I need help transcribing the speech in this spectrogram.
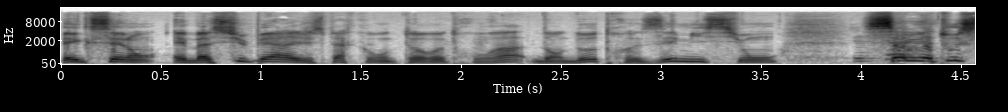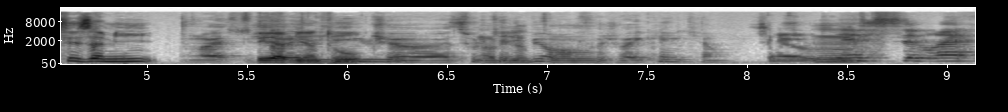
Excellent, et bah super et j'espère qu'on te retrouvera dans d'autres émissions. Salut à tous les amis. Ouais, Et à bientôt. Link, euh, à Soul À Calibur, bientôt. il faut jouer avec Link. hein. Ciao. Yes, c'est vrai.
